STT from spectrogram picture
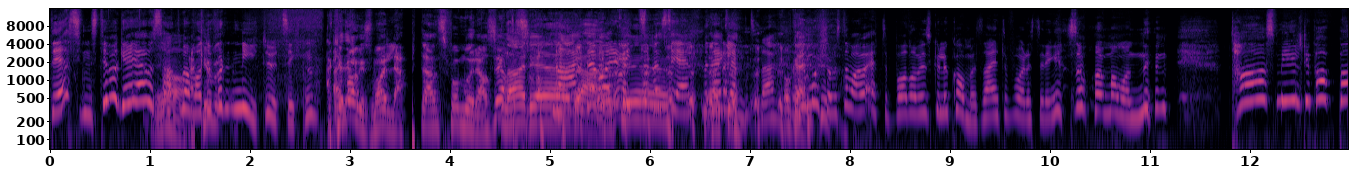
det syns de var gøy. Jeg sa Ja. til mamma at du får nyte utsikten. Er ikke mange som har lapdance for mora si, Nei, altså. det, Nei, det var er litt ikke- spesielt, men jeg glemte det. Okay. Det morsomste var jo etterpå, når vi skulle komme seg etter forestillingen, så var mammaen din Ta smil til pappa!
